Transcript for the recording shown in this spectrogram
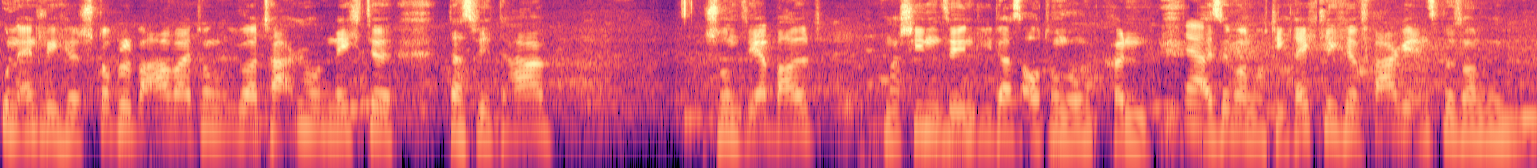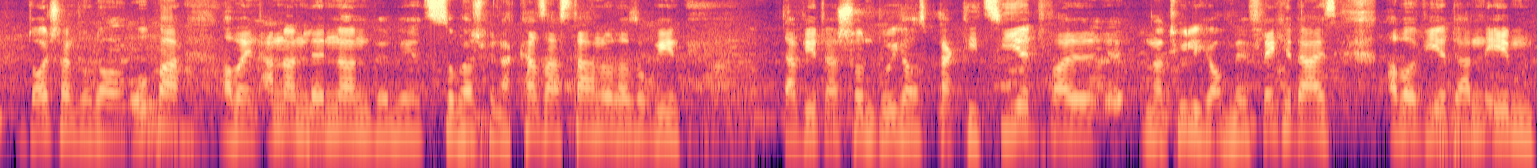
unendliche Stoppelbearbeitung über Tage und Nächte, dass wir da schon sehr bald Maschinen sehen, die das autonom können. Ja. Da ist immer noch die rechtliche Frage, insbesondere in Deutschland oder Europa, aber in anderen Ländern, wenn wir jetzt zum Beispiel nach Kasachstan oder so gehen, da wird das schon durchaus praktiziert, weil äh, natürlich auch mehr Fläche da ist, aber wir dann eben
